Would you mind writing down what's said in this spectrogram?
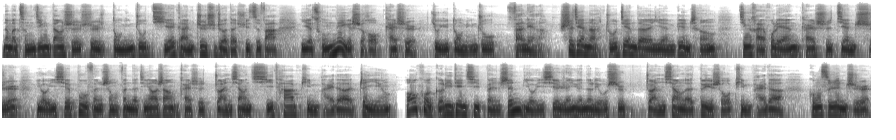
那么曾经当时是董明珠铁杆支持者的徐自发，也从那个时候开始就与董明珠翻脸了。事件呢，逐渐的演变成京海互联开始减持，有一些部分省份的经销商开始转向其他品牌的阵营，包括格力电器本身有一些人员的流失，转向了对手品牌的公司任职。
